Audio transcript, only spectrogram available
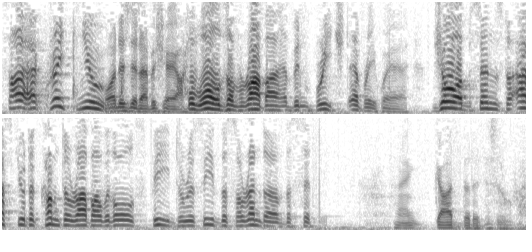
sire, great news. What is it, Abishai? The walls of Rabbah have been breached everywhere. Joab sends to ask you to come to Rabbah with all speed to receive the surrender of the city. Thank God that it is over.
